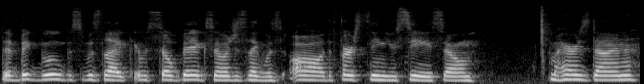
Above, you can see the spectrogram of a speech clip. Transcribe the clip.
the big boobs was like, it was so big. So it just like was all the first thing you see. So my hair is done.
